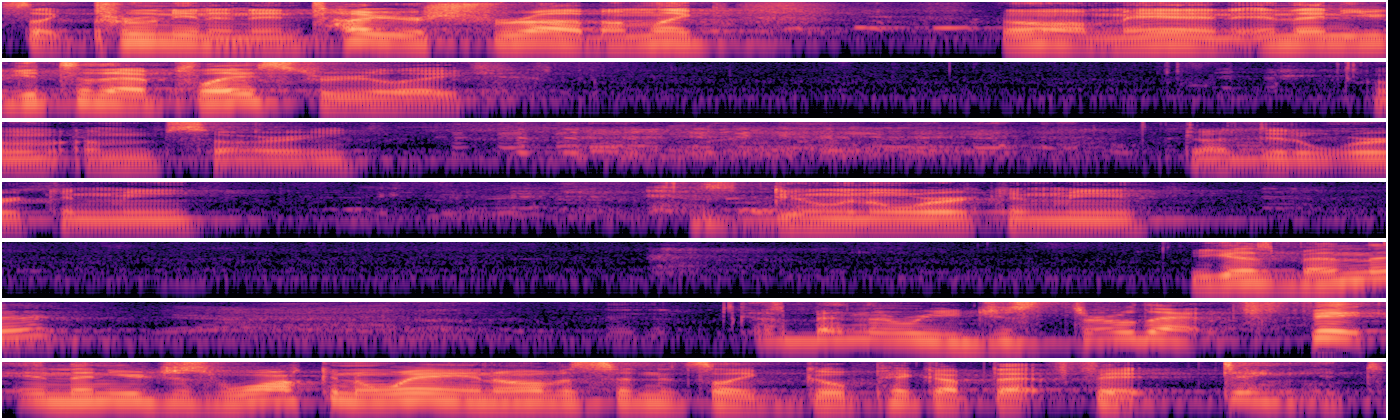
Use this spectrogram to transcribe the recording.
it's like pruning an entire shrub. I'm like, oh man. And then you get to that place where you're like, I'm, I'm sorry. God did a work in me, He's doing a work in me. You guys been there? You guys been there where you just throw that fit and then you're just walking away and all of a sudden it's like, go pick up that fit. Dang it.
